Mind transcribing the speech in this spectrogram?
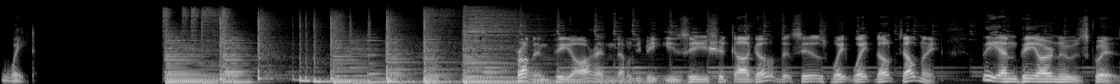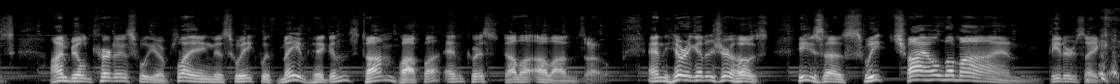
wait. From NPR and WBEZ Chicago, this is Wait, Wait, Don't Tell Me, the NPR News Quiz. I'm Bill Kurtis. We are playing this week with Maeve Higgins, Tom Papa, and Cristela Alonzo. And here again is your host. He's a sweet child of mine, Peter Sagal.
